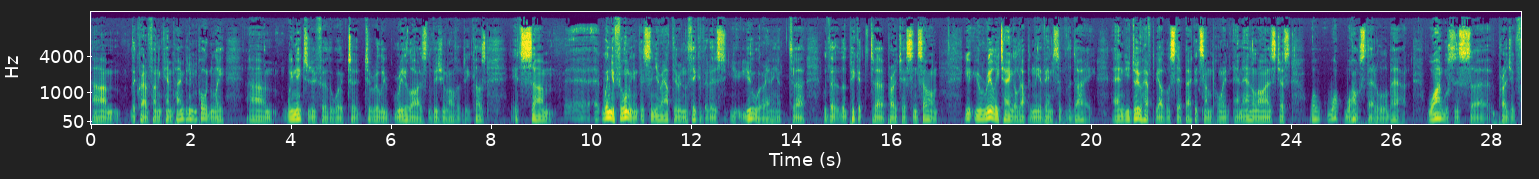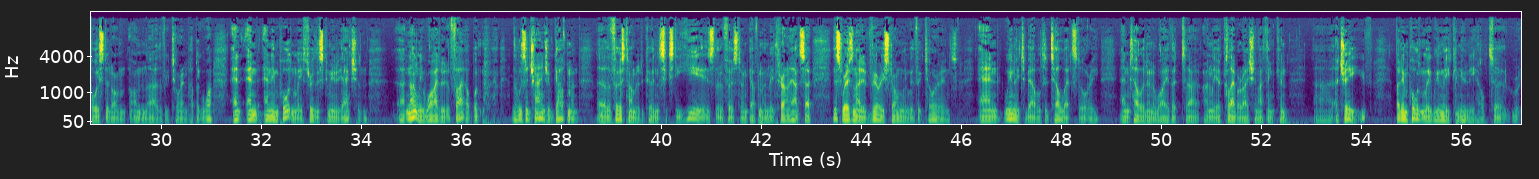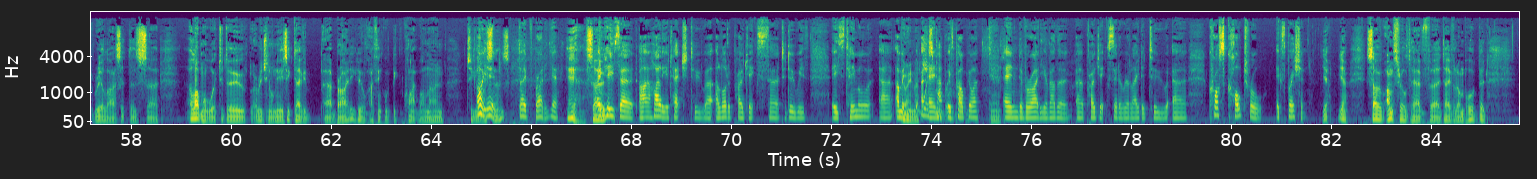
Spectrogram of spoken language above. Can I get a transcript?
um, the crowdfunding campaign, but importantly, um, we need to do further work to, to really realise the vision of it because it's um, uh, when you're filming this and you're out there in the thick of it, as you, you were, Annie, at, uh, with the, the picket uh, protests and so on, you, you're really tangled up in the events of the day. And you do have to be able to step back at some point and analyse just, well, what was that all about? why was this uh, project foisted on on uh, the Victorian public? Why, and and and importantly, through this community action, uh, not only why did it fail, but there was a change of government. Uh, the first time it occurred in 60 years that a first-term government had been thrown out. So this resonated very strongly with Victorians, and we need to be able to tell that story and tell it in a way that uh, only a collaboration, I think, can uh, achieve. But importantly, we need community help to r- realise that there's uh, a lot more work to do. Original music, David uh, Bridie, who I think would be quite well known to your oh, listeners. yeah, Dave Bridie, yeah. Yeah, so. And he's uh, uh, highly attached to uh, a lot of projects uh, to do with East Timor, uh, I mean, Very much. and West Papua. West Papua, Yes. and a variety of other uh, projects that are related to cross cultural expression. Yeah, yeah. So I'm thrilled to have uh, David on board, but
